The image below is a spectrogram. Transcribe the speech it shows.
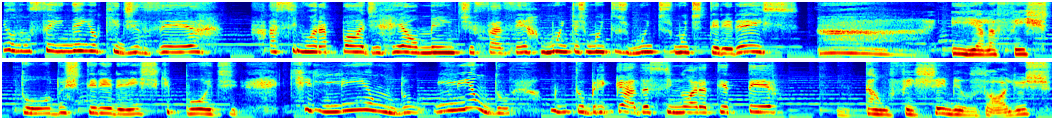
eu não sei nem o que dizer. A senhora pode realmente fazer muitos, muitos, muitos, muitos tererês? E ela fez todos os tererês que pôde. Que lindo, lindo! Muito obrigada, senhora TT. Então fechei meus olhos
